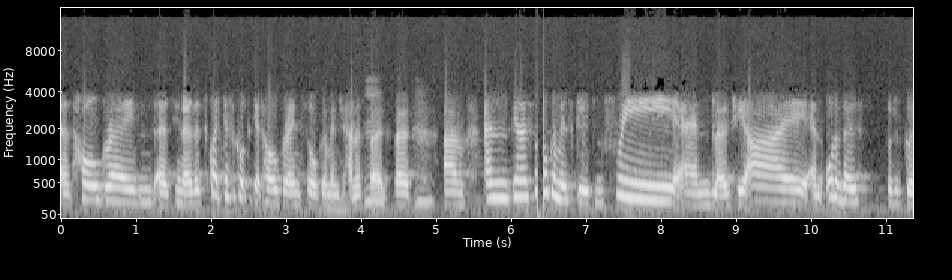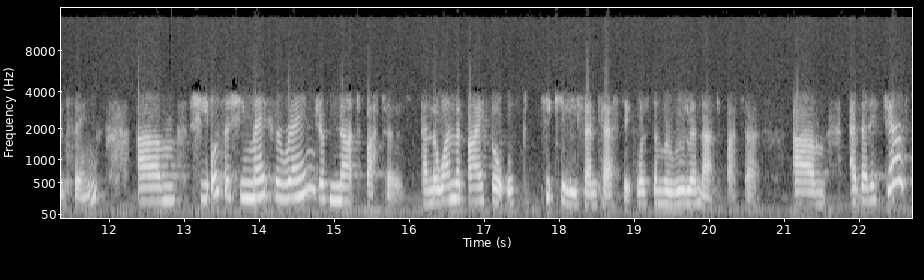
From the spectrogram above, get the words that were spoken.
as whole grains, as you know. It's quite difficult to get whole grain sorghum in Johannesburg. So, um, and you know, sorghum is gluten free and low GI and all of those sort of good things. Um, she also she makes a range of nut butters, and the one that I thought was particularly fantastic was the marula nut butter. Um, and that is just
